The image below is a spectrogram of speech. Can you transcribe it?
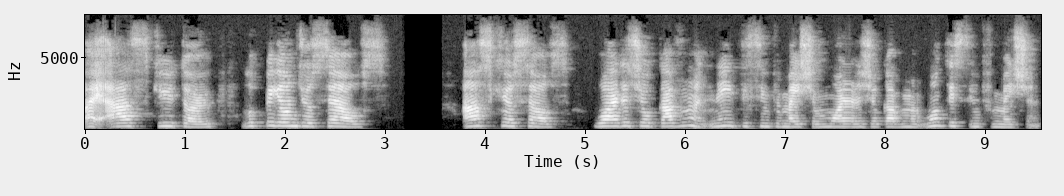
I ask you though, look beyond yourselves. Ask yourselves, why does your government need this information? Why does your government want this information?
